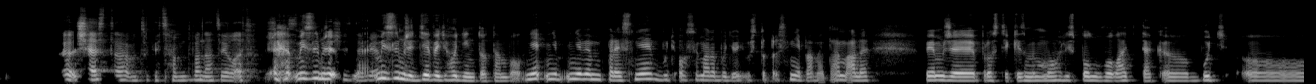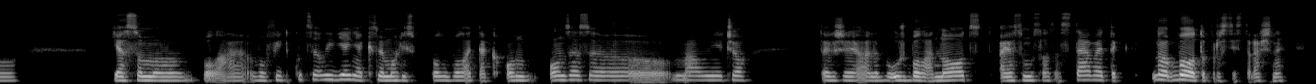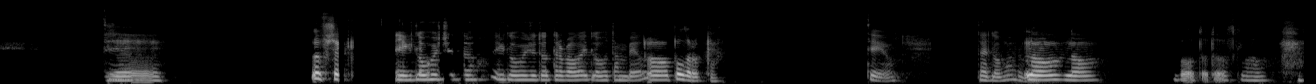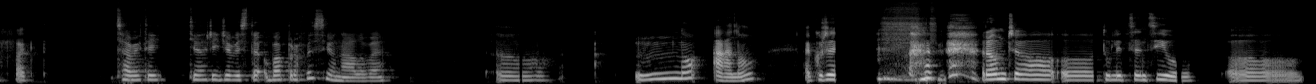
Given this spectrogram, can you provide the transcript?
6, keď tam 12 let. 6, myslím, že, 6, myslím, že 9 hodín to tam bol. Ne, ne, neviem presne, buď 8 alebo 9, už to presne nepamätám, ale viem, že proste keď sme mohli spolu volať, tak uh, buď uh, ja som bola vo fitku celý deň, ak sme mohli spolu volať, tak on, on zase uh, mal niečo takže, alebo už bola noc a ja som musela zastávať, tak no bolo to prostě strašné. Že... No však... Jak dlouho, že to, jak dlouho, že to trvalo, jak dlouho tam byl? O, pol roka. Ty jo. To je dlouho doba. No, no. Bylo to dost dlouho. Fakt. Co bych teď chtěla říct, že vy jste oba profesionálové. Uh, no, áno. Akože Romčo uh, tú licenciu uh,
